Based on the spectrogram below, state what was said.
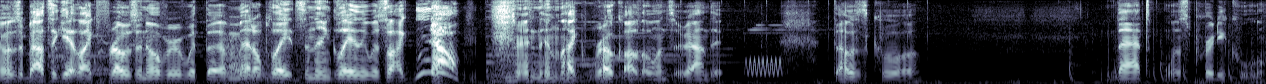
It was about to get like frozen over with the metal plates and then Glalie was like, NO! and then like broke all the ones around it. That was cool. That was pretty cool.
